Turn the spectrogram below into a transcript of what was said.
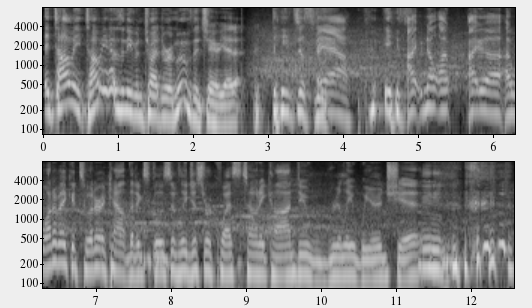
And Tommy, Tommy hasn't even tried to remove the chair yet. He's just been, yeah. He's I no, I I uh, I want to make a Twitter account that exclusively just requests Tony Khan do really weird shit,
